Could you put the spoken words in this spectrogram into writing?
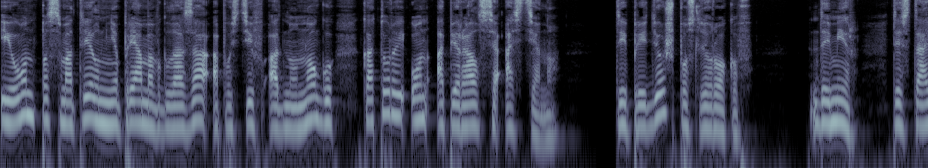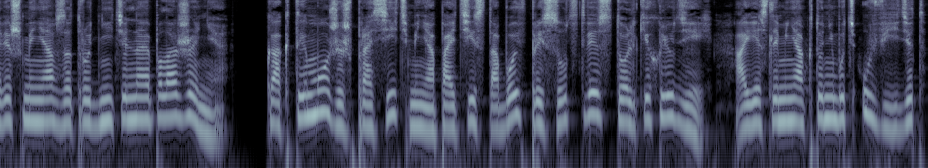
и он посмотрел мне прямо в глаза, опустив одну ногу, которой он опирался о стену. «Ты придешь после уроков?» «Демир, ты ставишь меня в затруднительное положение. Как ты можешь просить меня пойти с тобой в присутствии стольких людей? А если меня кто-нибудь увидит?»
